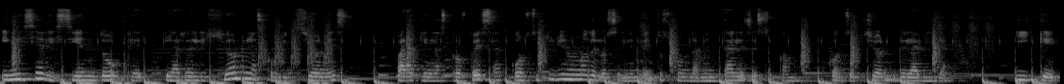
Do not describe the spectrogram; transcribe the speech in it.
Inicia diciendo que la religión o las convicciones, para quien las profesa, constituyen uno de los elementos fundamentales de su concepción de la vida y que,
